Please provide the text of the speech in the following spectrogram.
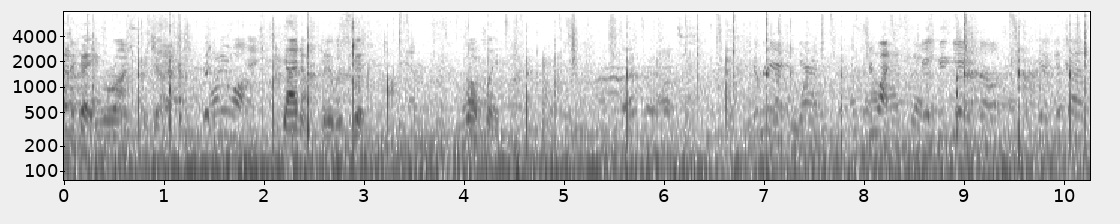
It's okay, you were on. Good job. 21. Yeah, I know, but it was good. Well played. Two one. Hey, good game, fellas. Yeah, good battle.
